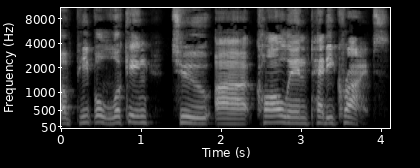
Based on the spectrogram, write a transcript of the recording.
of people looking to uh, call in petty crimes.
